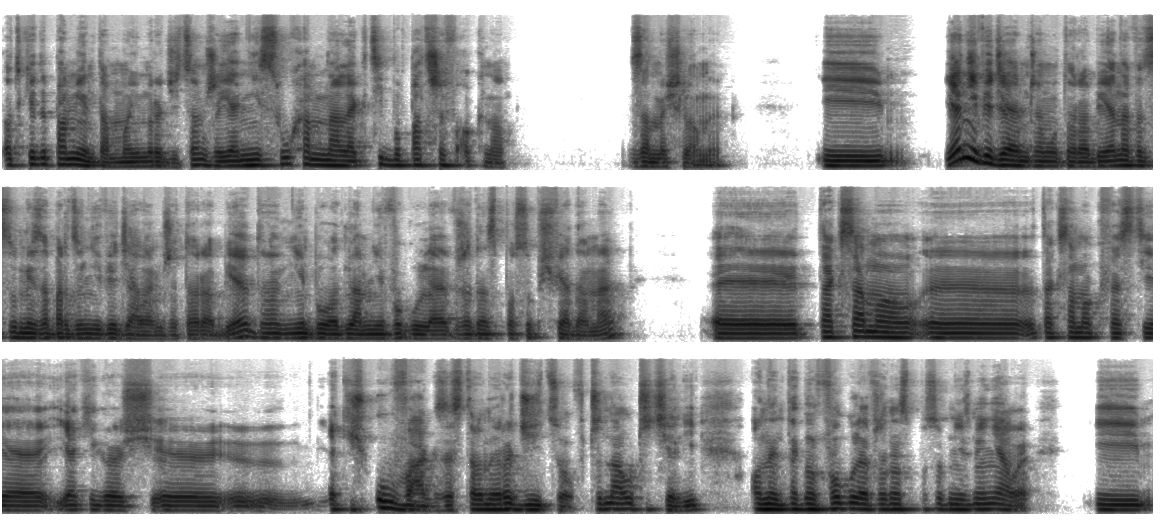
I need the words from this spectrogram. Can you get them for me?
od kiedy pamiętam moim rodzicom, że ja nie słucham na lekcji, bo patrzę w okno zamyślony. I ja nie wiedziałem, czemu to robię. Ja nawet w sumie za bardzo nie wiedziałem, że to robię. To nie było dla mnie w ogóle w żaden sposób świadome. E, tak samo, e, tak samo kwestie jakiegoś, e, jakichś uwag ze strony rodziców czy nauczycieli, one tego w ogóle w żaden sposób nie zmieniały. I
